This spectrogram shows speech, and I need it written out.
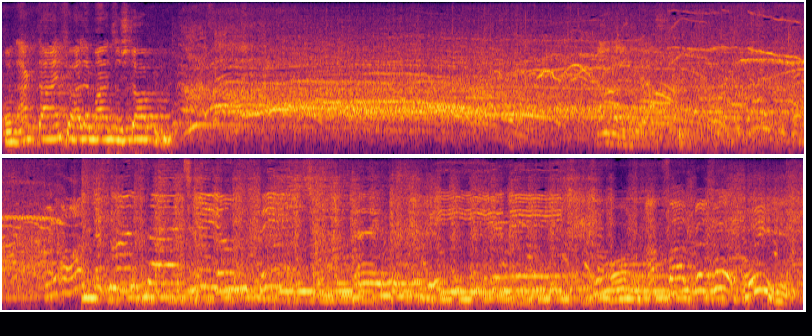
und ACTA ein für alle Mal zu stoppen. Die Ort des Monster triumphiert, wenn wir nicht tun. Um Abfahrt bitte! Ui!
